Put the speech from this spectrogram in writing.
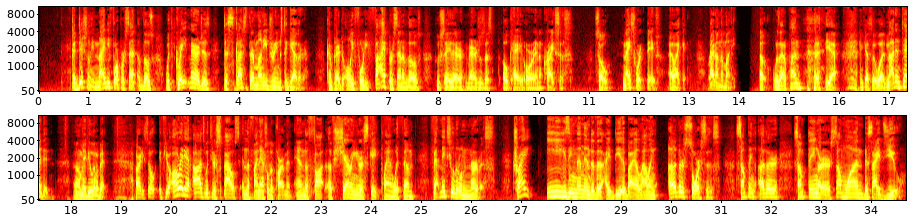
Additionally, 94% of those with great marriages discuss their money dreams together, compared to only 45% of those who say their marriage is just okay or in a crisis. So, nice work, Dave. I like it. Right on the money. Oh, was that a pun? yeah, I guess it was. Not intended. Oh, maybe a little bit. Alrighty, so if you're already at odds with your spouse in the financial department and the thought of sharing your escape plan with them, that makes you a little nervous. Try easing them into the idea by allowing other sources, something other, something or someone besides you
